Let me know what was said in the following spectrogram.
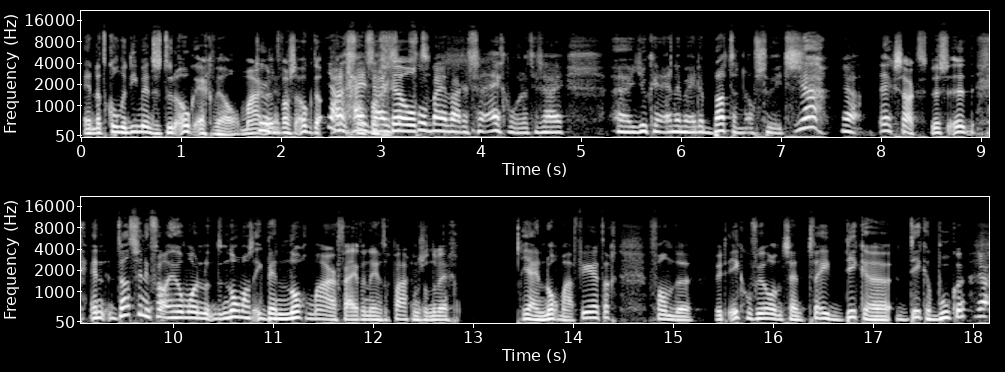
En dat konden die mensen toen ook echt wel. Maar Tuurlijk. het was ook de Ja, hij van zei, geld. voor mij waren het zijn eigen woorden. Hij zei, eh, you can animate a button of zoiets. Ja, Ja, exact. Dus, eh, en dat vind ik vooral heel mooi. Nogmaals, ik ben nog maar 95 pagina's onderweg. Jij nog maar 40 van de, weet ik hoeveel. Want het zijn twee dikke, dikke boeken. ja.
